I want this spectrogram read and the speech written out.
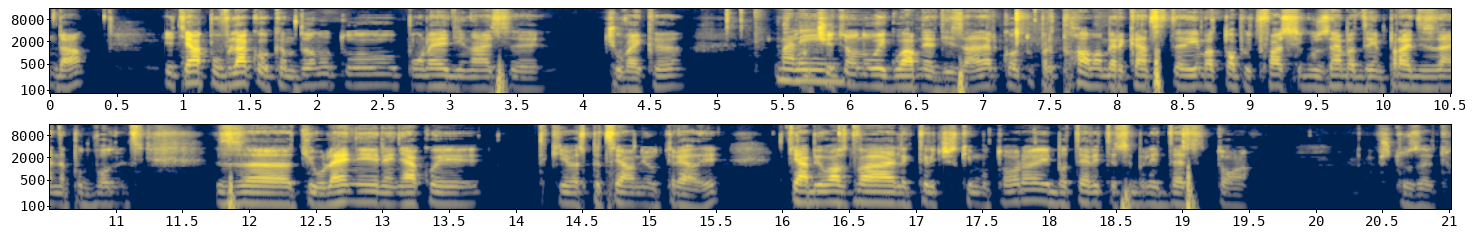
Да. И тя повлякла към дъното поне 11 човека, Мали... включително и главният дизайнер, който предполагам американците имат опит това, ще си го вземат да им прави дизайн на подводници за тюлени или някои такива специални отряди. Тя била с два електрически мотора и батериите са били 10 тона. Що заето.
